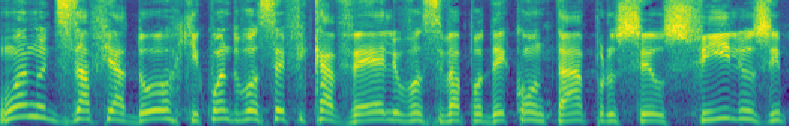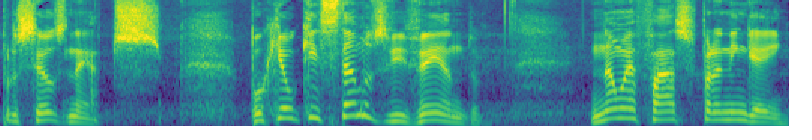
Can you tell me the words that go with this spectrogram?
Um ano desafiador que, quando você ficar velho, você vai poder contar para os seus filhos e para os seus netos. Porque o que estamos vivendo não é fácil para ninguém.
